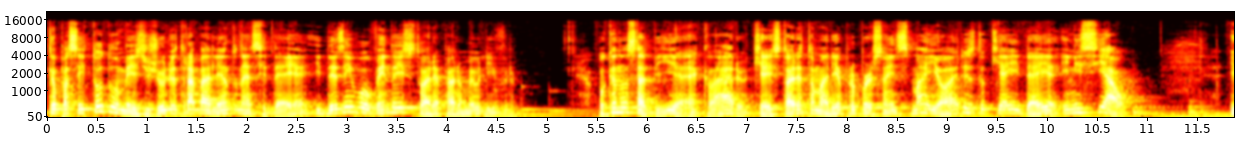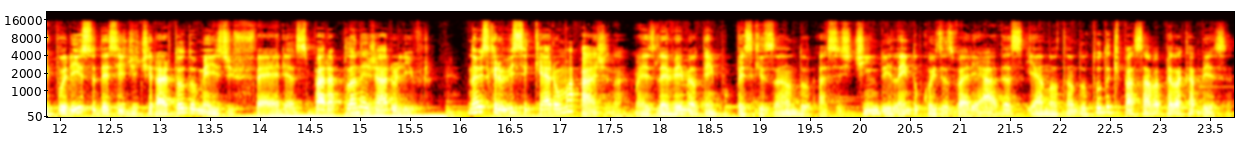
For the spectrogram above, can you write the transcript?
que eu passei todo o mês de julho trabalhando nessa ideia e desenvolvendo a história para o meu livro. O que eu não sabia, é claro, que a história tomaria proporções maiores do que a ideia inicial. E por isso decidi tirar todo o mês de férias para planejar o livro. Não escrevi sequer uma página, mas levei meu tempo pesquisando, assistindo e lendo coisas variadas e anotando tudo que passava pela cabeça.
